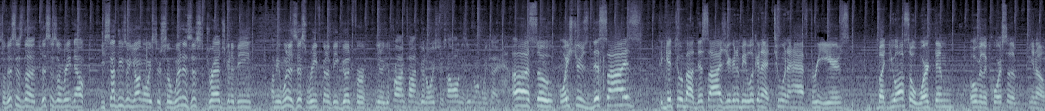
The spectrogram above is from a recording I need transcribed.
So this is the this is a reef. Now you said these are young oysters. So when is this dredge going to be? I mean, when is this reef going to be good for you know your prime time good oysters? How long does it normally take? Uh, so oysters this size to get to about this size, you're going to be looking at two and a half, three years. But you also work them over the course of you know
